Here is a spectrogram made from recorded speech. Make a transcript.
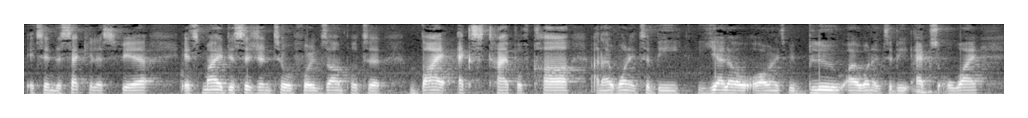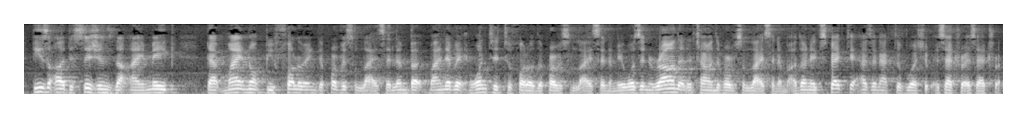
it's in the secular sphere. It's my decision to, for example, to buy X type of car and I want it to be yellow or I want it to be blue, I want it to be X or Y. These are decisions that I make that might not be following the Prophet ﷺ, but I never wanted to follow the Prophet ﷺ. It wasn't around at the time of the Prophet ﷺ. I don't expect it as an act of worship, etc., etc.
